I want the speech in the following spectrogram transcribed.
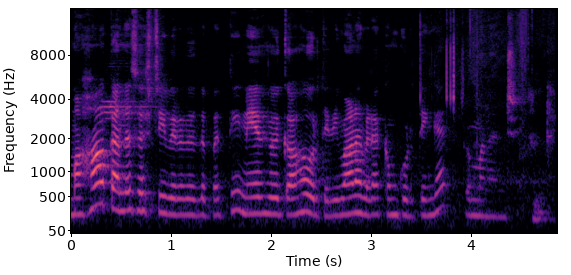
மகா கந்த சஷ்டி விரதத்தை பற்றி நேர்களுக்காக ஒரு தெளிவான விளக்கம் கொடுத்தீங்க. ரொம்ப நன்றி. நன்றி.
